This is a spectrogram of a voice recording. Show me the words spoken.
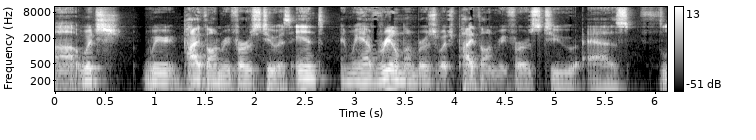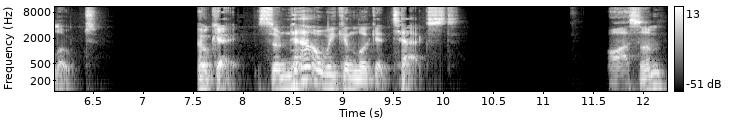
uh, which we Python refers to as int, and we have real numbers, which Python refers to as float. Okay, so now we can look at text. Awesome.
